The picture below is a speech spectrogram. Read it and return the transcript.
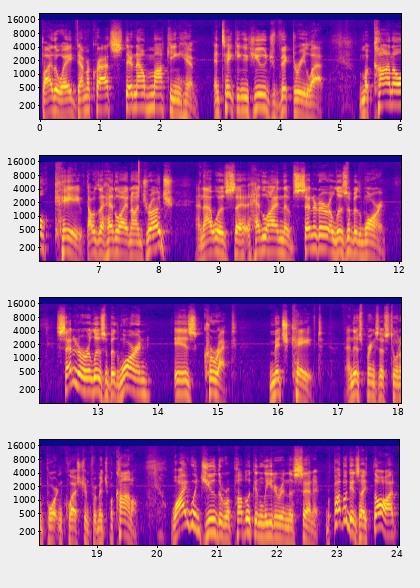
by the way, Democrats, they're now mocking him and taking a huge victory lap. McConnell caved. That was the headline on Drudge, and that was the headline of Senator Elizabeth Warren. Senator Elizabeth Warren is correct. Mitch caved. And this brings us to an important question for Mitch McConnell. Why would you, the Republican leader in the Senate, Republicans, I thought,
